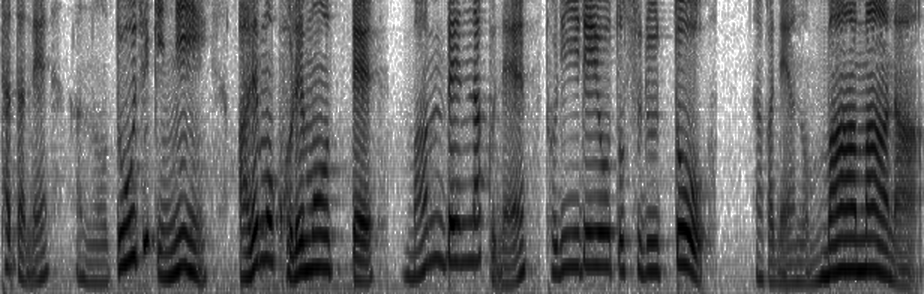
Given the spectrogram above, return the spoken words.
ただね、あの、同時期に、あれもこれもって、まんべんなくね、取り入れようとすると、なんかね、あの、まあまあな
